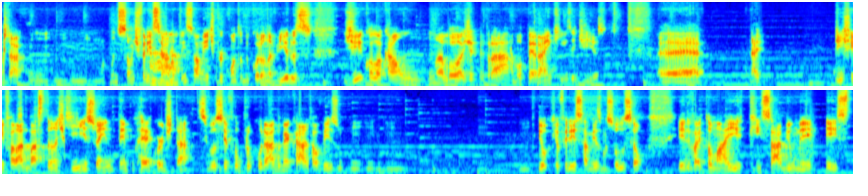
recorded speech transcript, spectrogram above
está com uma condição diferenciada, ah. principalmente por conta do coronavírus, de colocar um, uma loja para operar em 15 dias. É, a gente tem falado bastante que isso é em um tempo recorde, tá? Se você for procurar do mercado, talvez um, um, um, um que ofereça a mesma solução, ele vai tomar aí, quem sabe, um mês,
